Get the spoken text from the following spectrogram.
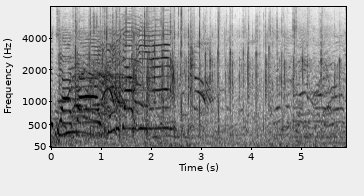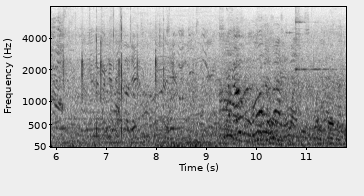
Good job, guys. Way to go, Ian. Way to go, Irving.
